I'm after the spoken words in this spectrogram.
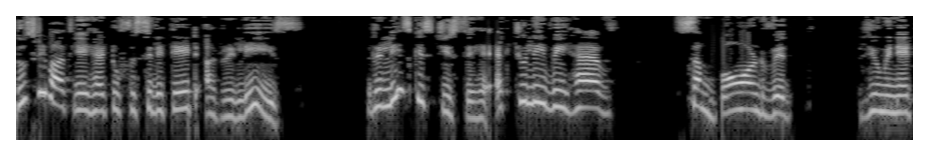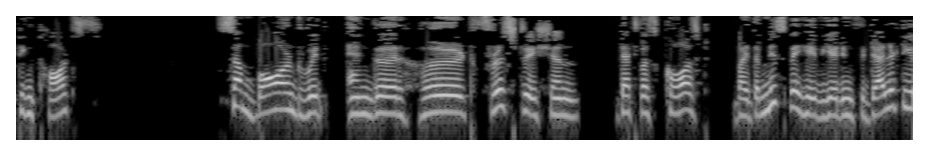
دوسری بات یہ ہے to facilitate a release release کس چیز سے ہے actually we have some bond with thoughts some bond with anger hurt frustration that was caused by the behaviour infidelity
